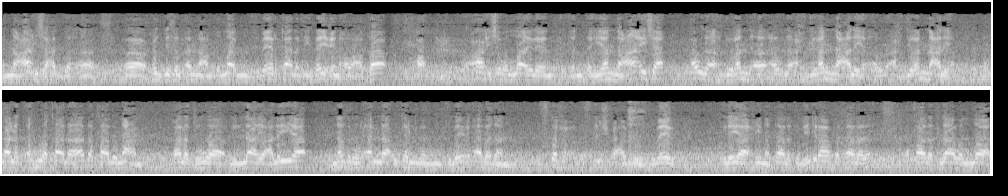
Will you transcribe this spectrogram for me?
أن عائشة حد حدثت أن عبد الله بن الزبير قال في بيع أو عطاء عائشة والله لتنتهين عائشة أو لاهجرن أو لأحجرن عليها أو لأحجرن عليها. فقالت هو قال هذا؟ قالوا نعم. قالت هو لله علي نذر الا أكلم ابن الزبير ابدا. استشفع ابن الزبير إليها حين طالت الهجرة فقال فقالت لا والله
